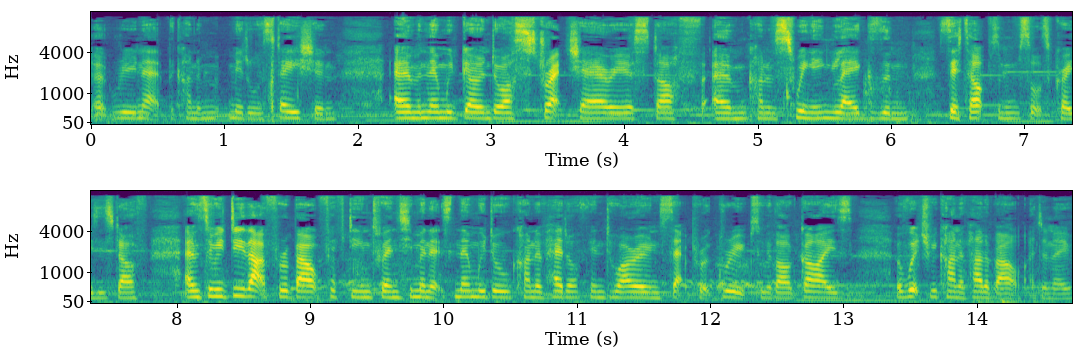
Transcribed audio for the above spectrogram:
at Ruinettes, the kind of middle station. Um, and then we'd go and do our stretch area stuff, um, kind of swinging legs and sit-ups and all sorts of crazy stuff. And so we'd do that for about 15-20 minutes and then we'd all kind of head off into our own separate groups with our guys of which we kind of had about, I don't know,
